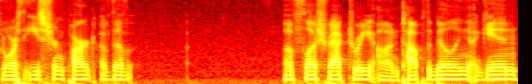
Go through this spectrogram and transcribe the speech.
northeastern part of the of Flush Factory on top of the building. Again,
